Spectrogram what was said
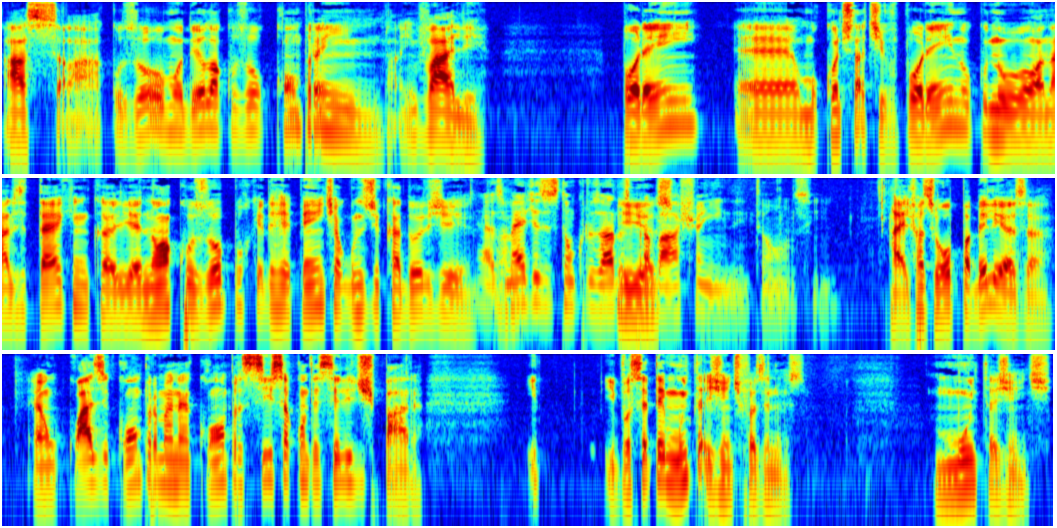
a, lá, acusou o modelo, acusou compra em, em vale, porém é, um quantitativo. Porém, no, no, análise técnica, ele não acusou porque de repente alguns indicadores de. As ah, médias estão cruzadas para baixo ainda, então assim. Aí ele fala assim: opa, beleza. É um quase compra, mas não é compra. Se isso acontecer, ele dispara. E, e você tem muita gente fazendo isso muita gente.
